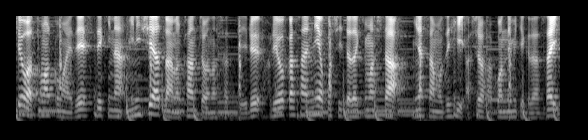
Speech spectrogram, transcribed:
今日は苫小牧で素敵なミニシアターの館長をなさっている堀岡さんにお越しいただきました。皆さんもぜひ足を運んでみてください。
